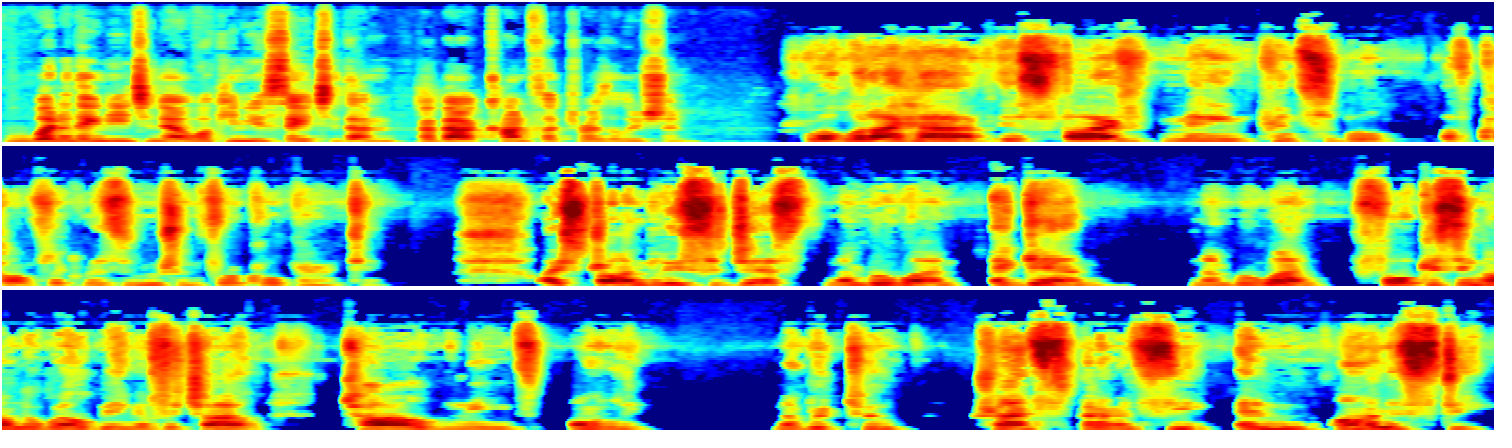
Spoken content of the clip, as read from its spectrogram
what do they need to know? What can you say to them about conflict resolution? Well, what I have is five main principles of conflict resolution for co parenting. I strongly suggest number one, again, number one, focusing on the well being of the child, child needs only. Number two, transparency and honesty.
